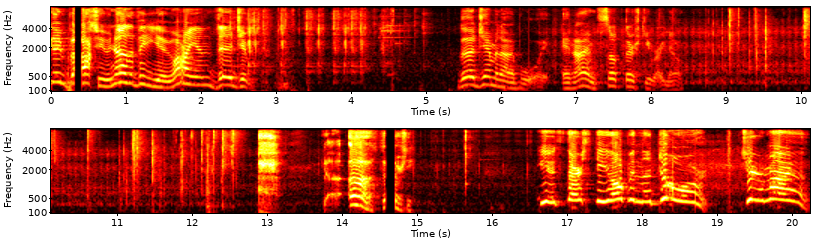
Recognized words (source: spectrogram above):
welcome back to another video. I am the Gem the Gemini boy, and I am so thirsty right now. Ugh, uh, thirsty. You thirsty, open the door! Jeremiah,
